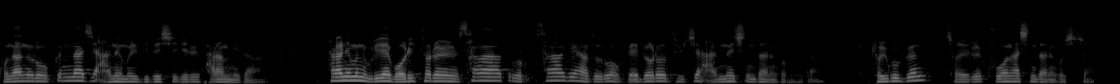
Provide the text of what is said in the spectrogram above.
고난으로 끝나지 않음을 믿으시기를 바랍니다. 하나님은 우리의 머리털을 상하게 하도록 내버려 두지 않으신다는 겁니다. 결국은 저희를 구원하신다는 것이죠.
